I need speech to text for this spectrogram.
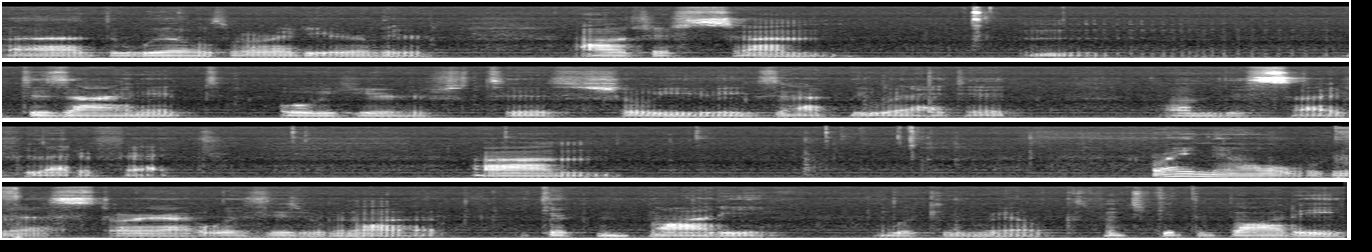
uh, the wheels already earlier. I'll just um, design it over here to show you exactly what I did on this side for that effect. Um, right now what we're to start out with is we're want to get the body looking real because once you get the body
